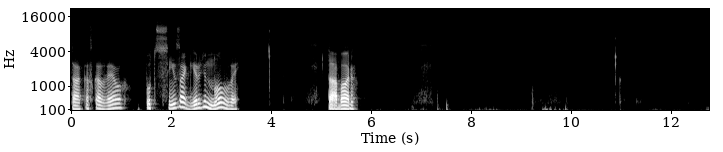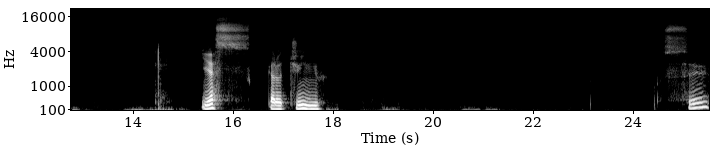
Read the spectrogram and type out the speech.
Tá, Cascavel. Putz, sem zagueiro de novo, velho. Tá, bora. Yes, garotinho. Você.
